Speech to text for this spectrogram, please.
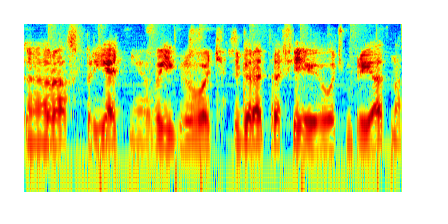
э, раз приятнее выигрывать. Забирать трофеи очень приятно.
